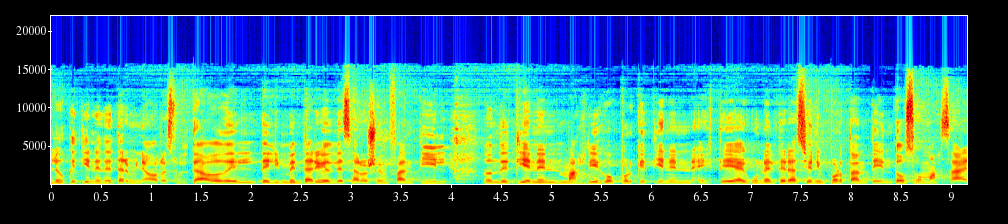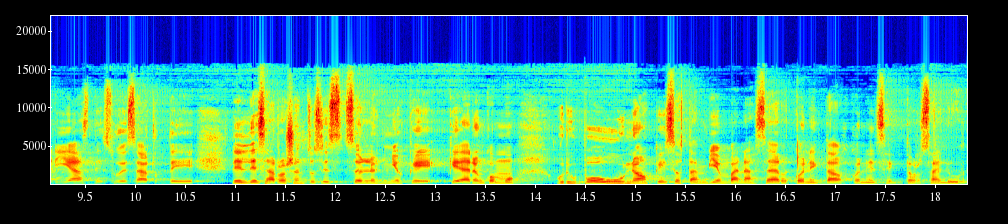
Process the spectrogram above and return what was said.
los que tienen determinado resultado del, inventario del desarrollo infantil, donde tienen más riesgos porque tienen este, alguna alteración importante en dos o más áreas de su del desarrollo, entonces son los niños que quedaron como grupo 1, que esos también van a ser conectados con el sector salud.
